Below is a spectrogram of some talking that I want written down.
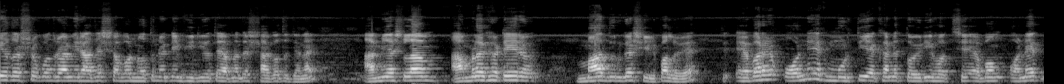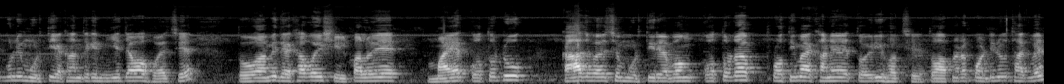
প্রিয় দর্শক বন্ধুরা, আমি রাজেশ সাবর নতুন একটি ভিডিওতে আপনাদের স্বাগত জানাই। আমি আসলাম আমড়াঘাটের মা দুর্গা শিল্পালয়ে। এবারের অনেক মূর্তি এখানে তৈরি হচ্ছে এবং অনেকগুলি মূর্তি এখান থেকে নিয়ে যাওয়া হয়েছে। তো আমি দেখাবো এই শিল্পালয়ে মায়ের কতটুক কাজ হয়েছে মূর্তির এবং কতটা প্রতিমা এখানে তৈরি হচ্ছে। তো আপনারা কন্টিনিউ থাকবেন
